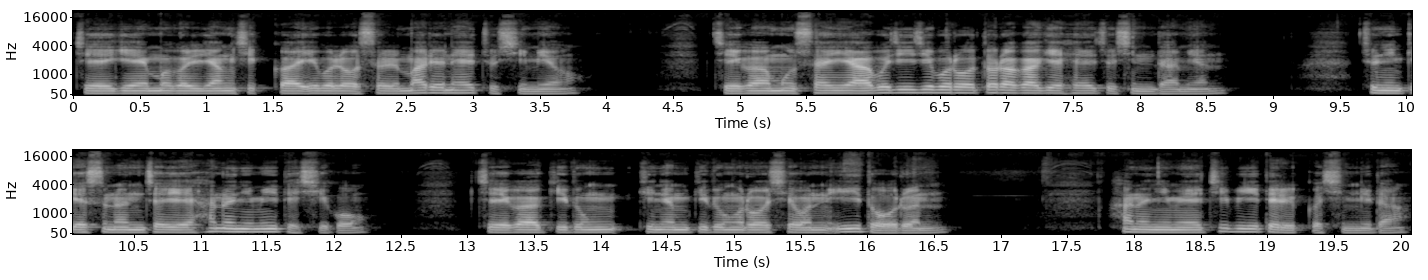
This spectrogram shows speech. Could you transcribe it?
제게 먹을 양식과 입을 옷을 마련해 주시며 제가 무사히 아버지 집으로 돌아가게 해 주신다면 주님께서는 저의 하느님이 되시고 제가 기둥, 기념 기둥으로 세운 이 돌은 하느님의 집이 될 것입니다.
